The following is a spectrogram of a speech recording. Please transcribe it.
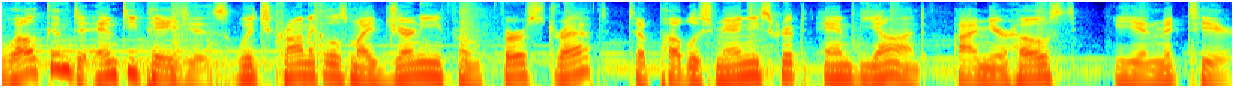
Welcome to Empty Pages, which chronicles my journey from first draft to published manuscript and beyond. I'm your host, Ian McTeer.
